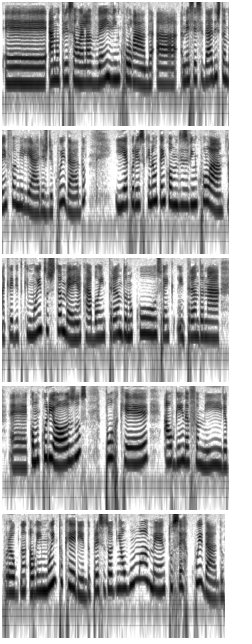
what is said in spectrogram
é, a nutrição ela vem vinculada a necessidades também familiares de cuidado E é por isso que não tem como desvincular. Acredito que muitos também acabam entrando no curso, entrando na é, como curiosos, porque alguém da família, por alguém muito querido, precisou em algum momento ser cuidado,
